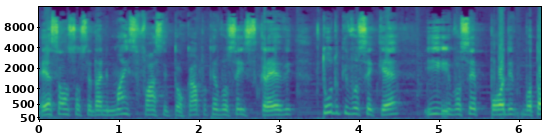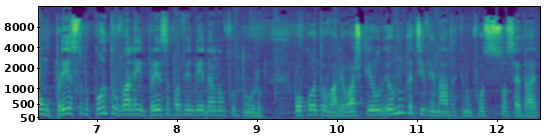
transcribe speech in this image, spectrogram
Essa é uma sociedade mais fácil de tocar porque você escreve tudo que você quer e você pode botar um preço do quanto vale a empresa para vender lá no futuro, ou quanto vale. Eu acho que eu, eu nunca tive nada que não fosse sociedade.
